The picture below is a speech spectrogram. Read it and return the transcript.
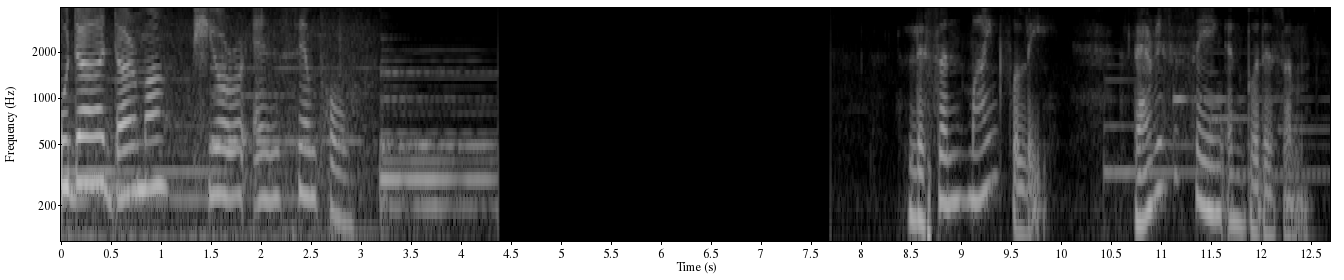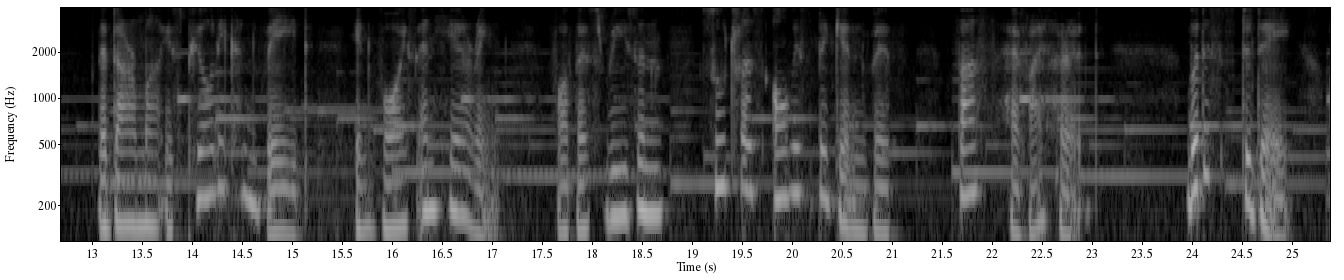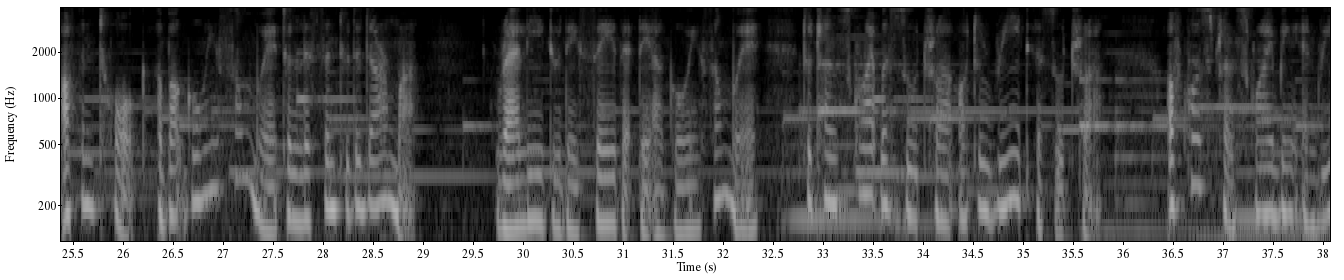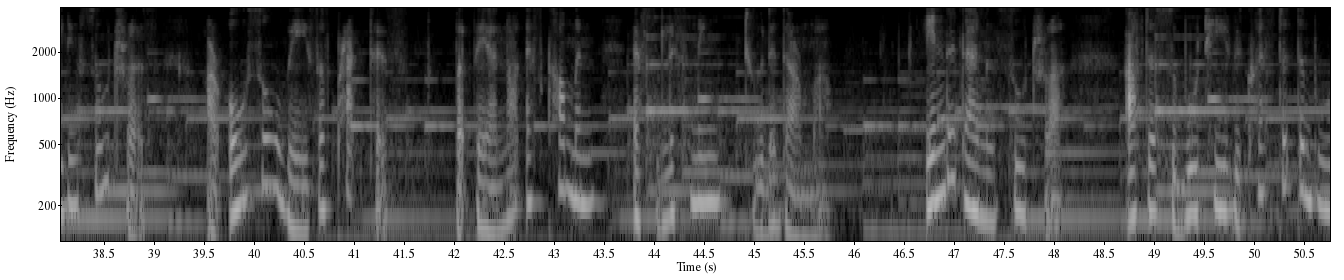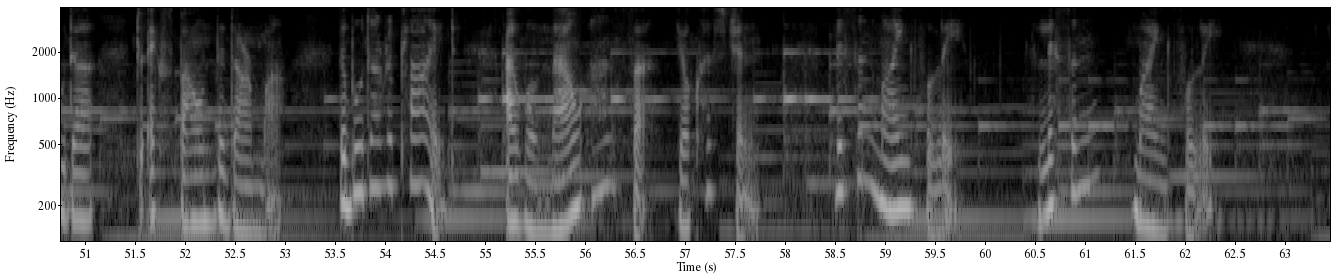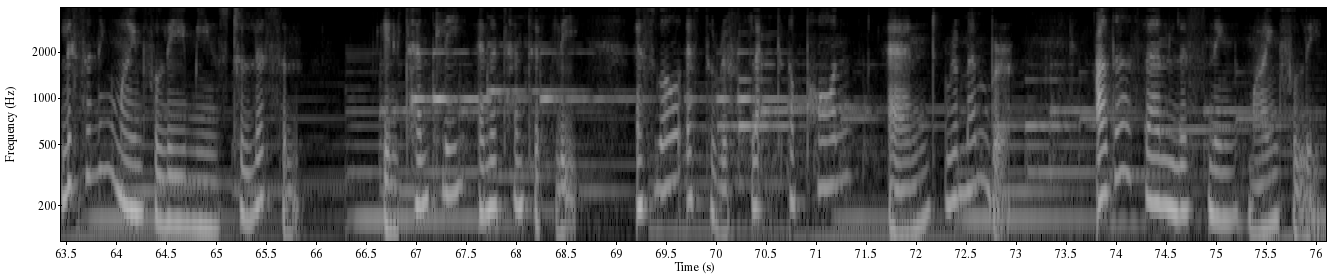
Buddha Dharma pure and simple. Listen mindfully. There is a saying in Buddhism the Dharma is purely conveyed in voice and hearing. For this reason, sutras always begin with, Thus have I heard. Buddhists today often talk about going somewhere to listen to the Dharma. Rarely do they say that they are going somewhere to transcribe a sutra or to read a sutra. Of course, transcribing and reading sutras are also ways of practice, but they are not as common as listening to the Dharma. In the Diamond Sutra, after Subhuti requested the Buddha to expound the Dharma, the Buddha replied, I will now answer your question. Listen mindfully. Listen mindfully. Listening mindfully means to listen intently and attentively, as well as to reflect upon and remember. Other than listening mindfully,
